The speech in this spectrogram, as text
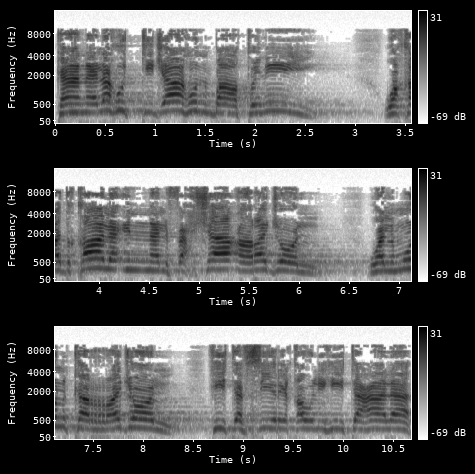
كان له اتجاه باطني وقد قال إن الفحشاء رجل والمنكر رجل. في تفسير قوله تعالى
